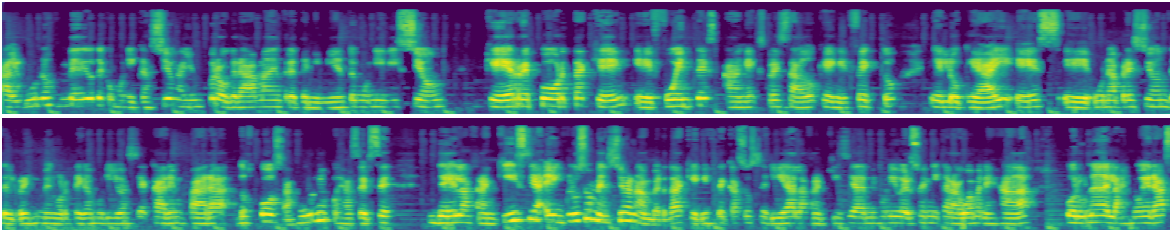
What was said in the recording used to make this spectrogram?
algunos medios de comunicación, hay un programa de entretenimiento en Univision que reporta que eh, fuentes han expresado que en efecto eh, lo que hay es eh, una presión del régimen Ortega Murillo hacia Karen para dos cosas. Uno, pues hacerse de la franquicia e incluso mencionan, ¿verdad?, que en este caso sería la franquicia de Miss Universo en Nicaragua manejada por una de las nueras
